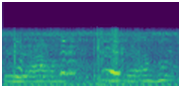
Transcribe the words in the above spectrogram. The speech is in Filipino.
Wala. Wala.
